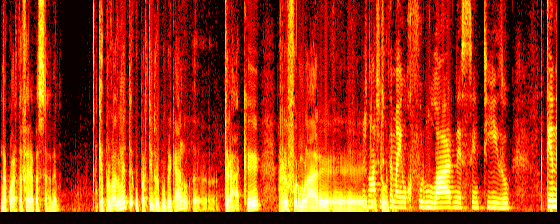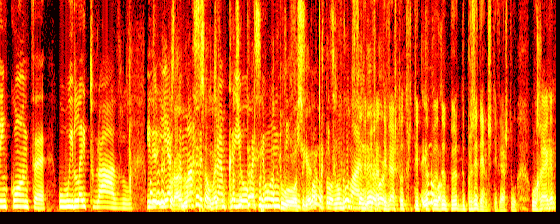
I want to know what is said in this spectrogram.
na quarta-feira passada, que provavelmente o Partido Republicano uh, terá que reformular. Uh, mas não achas tudo. que também o reformular nesse sentido, tendo em conta o eleitorado e, o eleitorado, e esta massa atenção, que o Trump mas, criou mas o Trump vai ser muito atuou, difícil para o Partido não, vou defender já agora. tiveste outro tipo de, de, de, presidentes. Tiveste o, o Reagan,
